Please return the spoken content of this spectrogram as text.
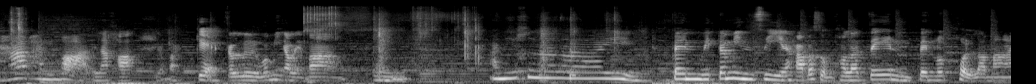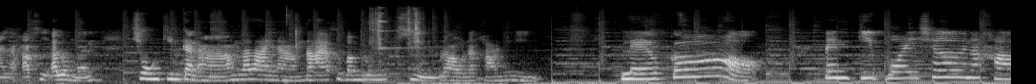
55,000 บาทเลยนะคะเดี๋ยวมาแกะกันเลยว่ามีอะไรบ้างอันนี้คือ เป็นวิตามินซีนะคะ ผสมคอลลาเจน เป็นรสผลไม้นะคะ คืออารมณ์เหมือนชงกินกับน้ำละลายน้ำได้ก็คือบำรุงผิวเรานะคะนี่แล้วก็เป็น gift voucher นะคะ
